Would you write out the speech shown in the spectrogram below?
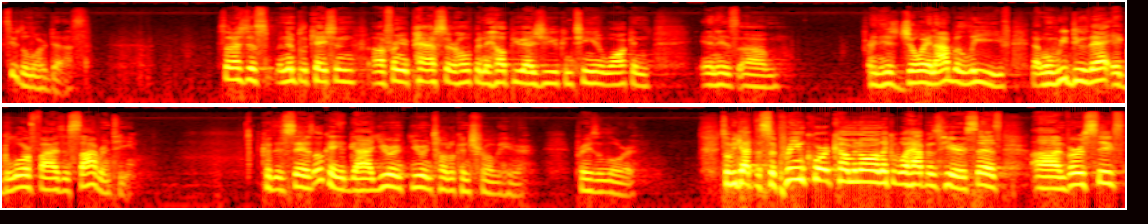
See what the Lord does. So that's just an implication uh, from your pastor, hoping to help you as you continue to walk in, in his, um, in his joy. And I believe that when we do that, it glorifies his sovereignty. Because it says, okay, God, you're in, you're in total control here. Praise the Lord. So we got the Supreme Court coming on. Look at what happens here. It says uh, in verse 6,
